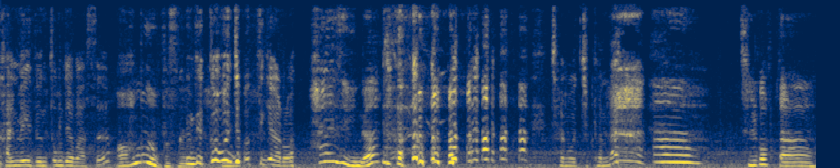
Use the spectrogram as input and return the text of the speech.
갈매기 눈동자 봤어요? 아 한 번도 못 봤어요. 근데 검은지 어떻게 알아? 하얀색인가? 잘못 짚었나? 아 즐겁다.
